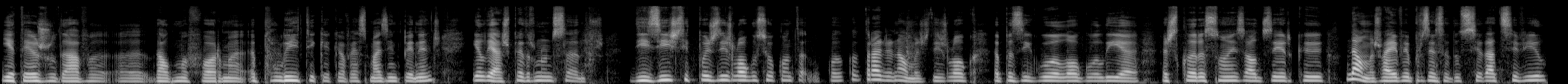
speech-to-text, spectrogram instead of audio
e até ajudava de alguma forma a política que houvesse mais independentes. E aliás, Pedro Nuno Santos diz isto e depois diz logo o seu contrário, não, mas diz logo, apazigua logo ali a, as declarações ao dizer que não, mas vai haver presença da sociedade civil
